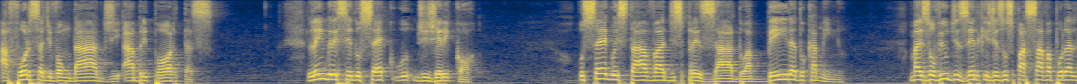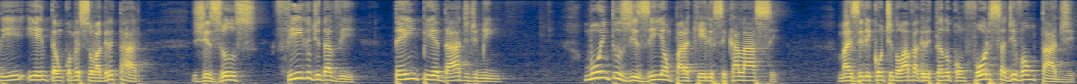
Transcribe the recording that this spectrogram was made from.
A força de vontade abre portas. Lembre-se do cego de Jericó. O cego estava desprezado à beira do caminho, mas ouviu dizer que Jesus passava por ali e então começou a gritar: Jesus, filho de Davi, tem piedade de mim. Muitos diziam para que ele se calasse, mas ele continuava gritando com força de vontade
